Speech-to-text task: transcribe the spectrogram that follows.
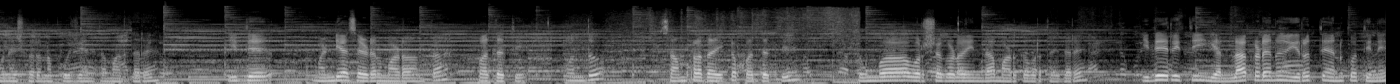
ಮುನೇಶ್ವರನ ಪೂಜೆ ಅಂತ ಮಾಡ್ತಾರೆ. ಇದೇ ಮಂಡ್ಯ ಸೈಡಲ್ಲಿ ಮಾಡೋ ಅಂಥ ಪದ್ಧತಿ, ಒಂದು ಸಾಂಪ್ರದಾಯಿಕ ಪದ್ಧತಿ ತುಂಬ ವರ್ಷಗಳಿಂದ ಮಾಡ್ಕೊ ಬರ್ತಾ ಇದ್ದಾರೆ. ಇದೇ ರೀತಿ ಎಲ್ಲ ಕಡೆನೂ ಇರುತ್ತೆ ಅನ್ಕೋತೀನಿ.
